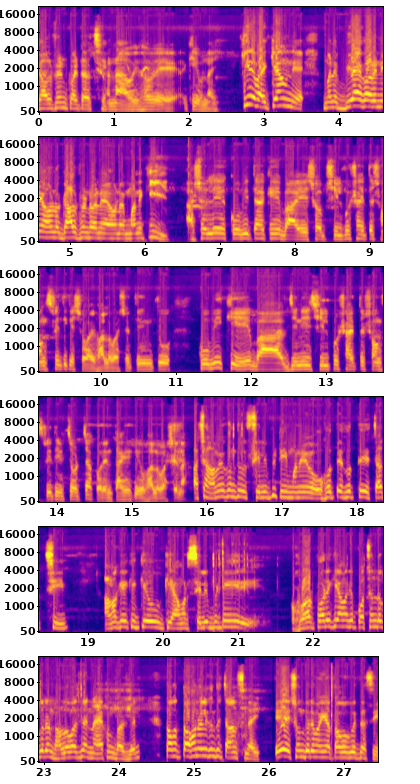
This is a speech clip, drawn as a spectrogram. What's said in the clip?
গার্লফ্রেন্ড কয়টা আছে? না ওইভাবে কেউ নাই। কি রে ভাই কেমনে? মানে বিয়ে করেনি এখনও গার্লফ্রেন্ড হয়নি এখনও মানে কি? আসলে কবিতাকে বা এসব শিল্প সাহিত্য সংস্কৃতিকে সবাই ভালোবাসে কিন্তু কবিকে বা যিনি শিল্প সাহিত্য সংস্কৃতির চর্চা করেন তাকে কেউ ভালোবাসে না। আচ্ছা আমি কিন্তু সেলিব্রিটি মানে হতে হতে চাচ্ছি। আমাকে কি কেউ কি আমার সেলিব্রিটি হওয়ার পরে কি আমাকে পছন্দ করেন ভালোবাসবেন? না এখন বাসবেন। তখন তখন হলে কিন্তু চান্স নাই। এ সুন্দরী মাইয়া তখন কইতাছি।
